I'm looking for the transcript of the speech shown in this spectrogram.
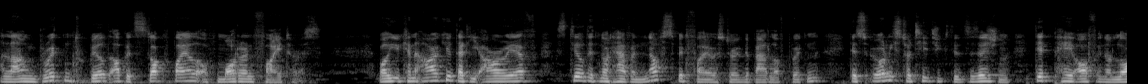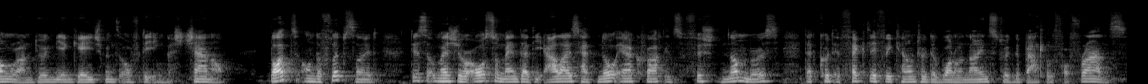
allowing Britain to build up its stockpile of modern fighters. While you can argue that the RAF still did not have enough Spitfires during the Battle of Britain, this early strategic decision did pay off in the long run during the engagements over the English Channel. But on the flip side, this measure also meant that the Allies had no aircraft in sufficient numbers that could effectively counter the 109s during the battle for France.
